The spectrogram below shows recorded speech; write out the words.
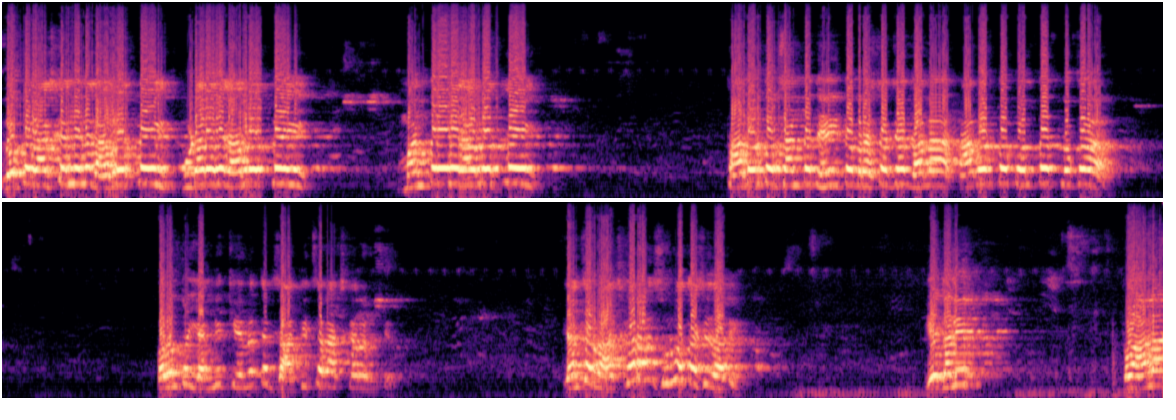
लोक राजकारणाला घाबरत नाही पुढाऱ्याला घाबरत नाही मंत्र्याला घाबरत नाही. ताबडतोब सांगतात हे इथं भ्रष्टाचार झाला. ताबडतोब बोलतात लोक. परंतु यांनी केलं ते जातीचं राजकारण केलं यांचं राजकारण सुरुवात अशी झाली. हे दलित तो आला.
